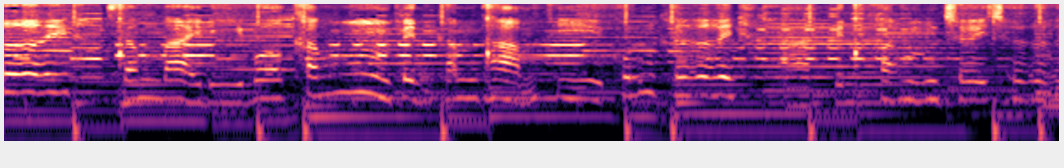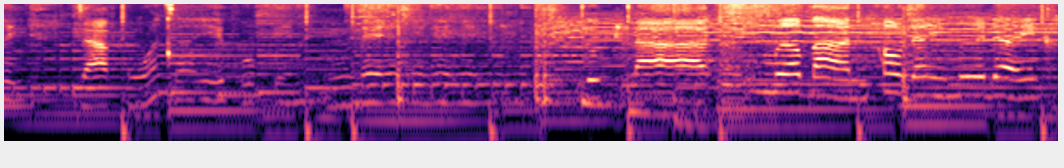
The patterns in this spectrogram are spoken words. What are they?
อ้ยสบายดีบอกคำเป็นคำถามที่คุ้นเค ยอาจเป็นคำเฉยเฉยๆจากหัวใจผู้เป็นแม่ลูกลาเอ้ยเมื่อบ้านเฮาได้มือได้ค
